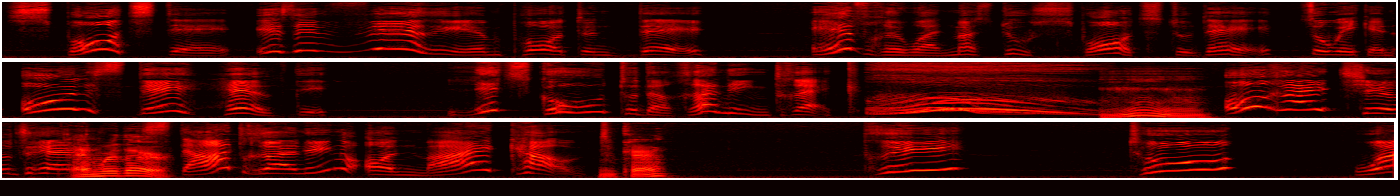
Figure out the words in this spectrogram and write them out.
Sports Day is a very important day. Everyone must do sports today so we can all stay healthy. Let's go to the running track. Ooh! Mm. All right, children. And we're there. Start running on my count. Okay. Three, two, one,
